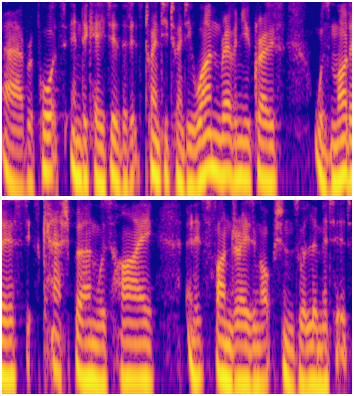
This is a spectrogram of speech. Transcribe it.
uh, reports indicated that its 2021 revenue growth was modest, its cash burn was high, and its fundraising options were limited.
